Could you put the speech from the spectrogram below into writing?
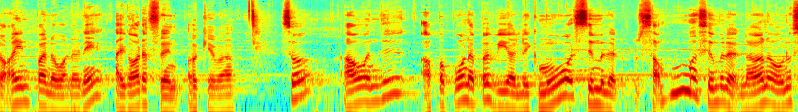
ஜாயின் பண்ண உடனே ஐ காட் அ ஃப்ரெண்ட் ஓகேவா ஸோ அவன் வந்து அப்போ போனப்போ we are like more similar செம்ம சிமிலர் நானும் அவனும்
